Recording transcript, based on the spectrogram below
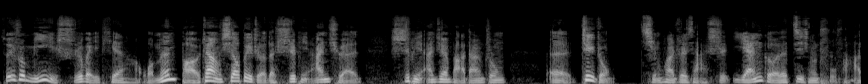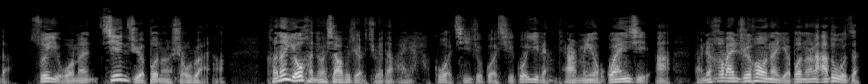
所以说民以食为天啊，我们保障消费者的食品安全，食品安全法当中，呃，这种。情况之下是严格的进行处罚的，所以我们坚决不能手软啊！可能有很多消费者觉得，哎呀，过期就过期，过一两天没有关系啊，反正喝完之后呢也不能拉肚子，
